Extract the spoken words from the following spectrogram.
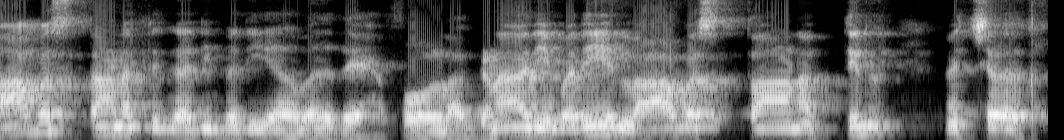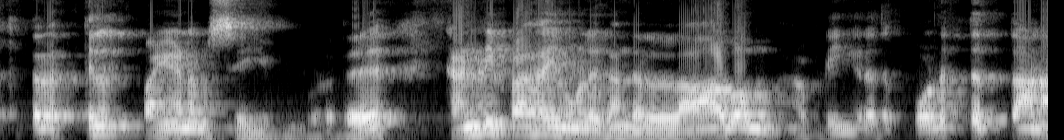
லாபஸ்தானத்துக்கு அதிபதியாக வருது. அப்போ லக்னாதிபதி லாபஸ்தானத்தில் நட்சத்திரத்தில் பயணம் செய்யும் பொழுது கண்டிப்பாக இவங்களுக்கு அந்த லாபம் அப்படிங்கிறது கொடுத்துத்தான்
